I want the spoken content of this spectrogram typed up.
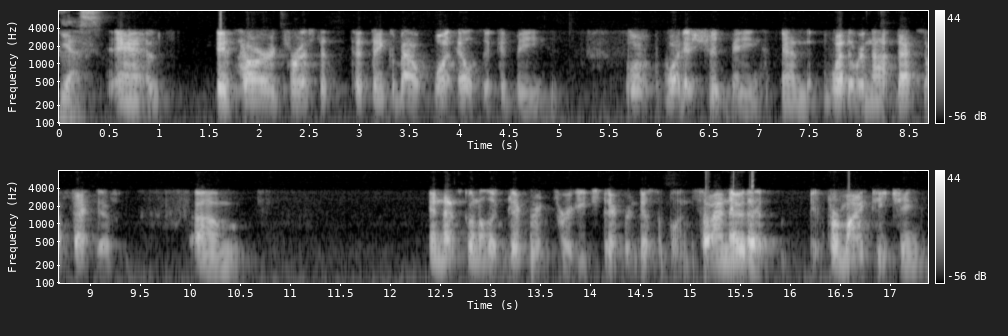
Yes. and it's hard for us to, to think about what else it could be what it should be and whether or not that's effective. Um, and that's going to look different for each different discipline. So I know that for my teaching,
